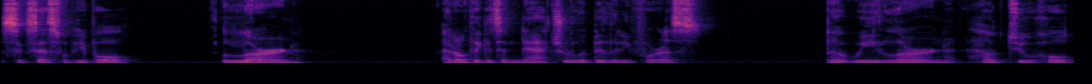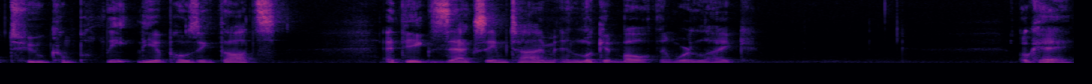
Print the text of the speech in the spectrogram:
successful people learn, I don't think it's a natural ability for us, but we learn how to hold two completely opposing thoughts at the exact same time and look at both and we're like, okay,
